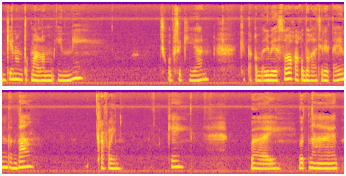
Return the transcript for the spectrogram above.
Mungkin untuk malam ini cukup sekian. Kita kembali besok aku bakal ceritain tentang traveling. Oke? Okay? bye. Good night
